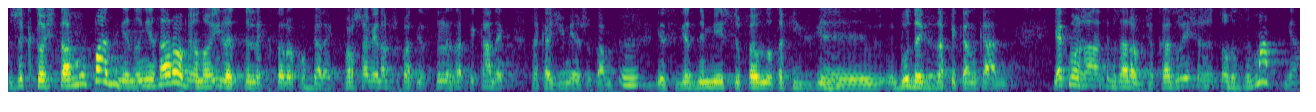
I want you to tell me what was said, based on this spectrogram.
że ktoś tam upadnie, no nie zarobią, no ile tyle kserokopiarek. W Warszawie na przykład jest tyle zapiekanek na Kazimierzu, tam jest w jednym miejscu pełno takich e, budek z zapiekankami. Jak można na tym zarobić? Okazuje się, że to wzmacnia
